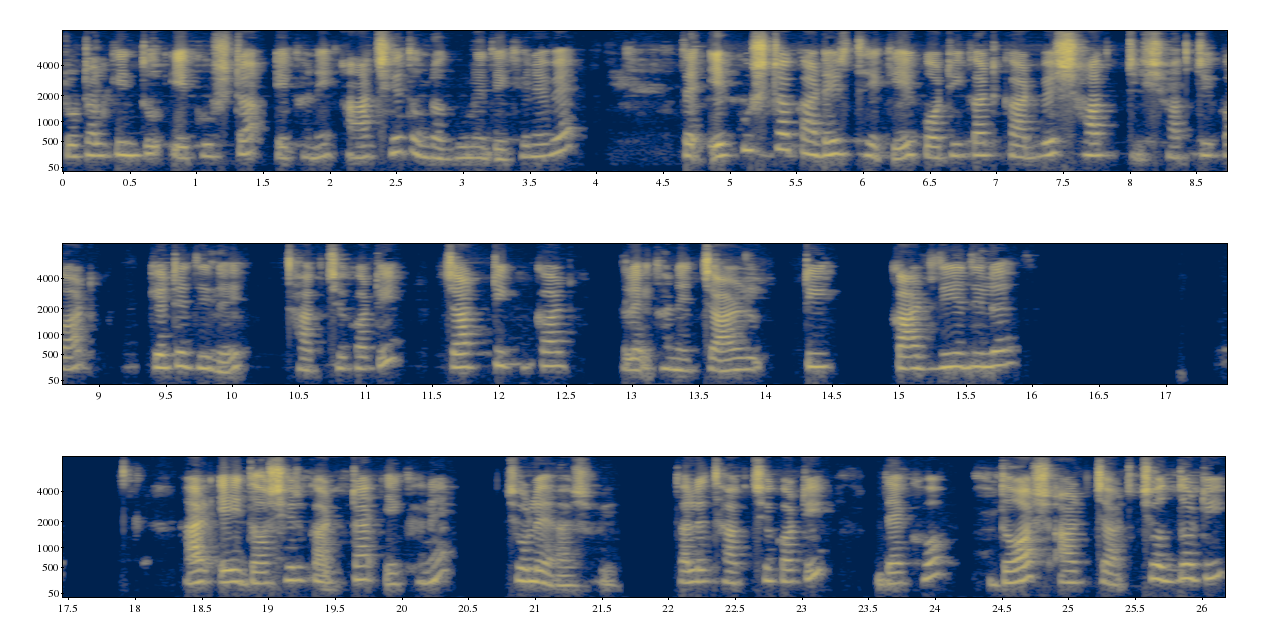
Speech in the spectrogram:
টোটাল কিন্তু একুশটা এখানে আছে, তোমরা গুনে দেখে নেবে। তা একুশটা কার্ডের থেকে কটি কার্ড কাটবে? সাতটি। সাতটি কার্ড কেটে দিলে থাকছে কটি? চারটি কার্ড তাহলে এখানে চারটি কার্ড দিয়ে দিলে। আর এই দশের কার্ডটা এখানে চলে আসবে। তাহলে থাকছে কটি? দেখো দশ আর চার, চোদ্দটি।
